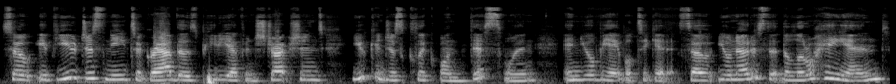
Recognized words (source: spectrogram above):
So if you just need to grab those PDF instructions, you can just click on this one and you'll be able to get it. So you'll notice that the little hand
